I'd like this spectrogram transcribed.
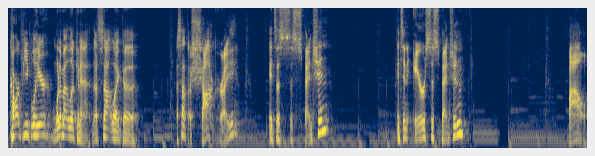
car people here? What am I looking at? That's not like a that's not the shock, right? It's a suspension? It's an air suspension. Wow.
